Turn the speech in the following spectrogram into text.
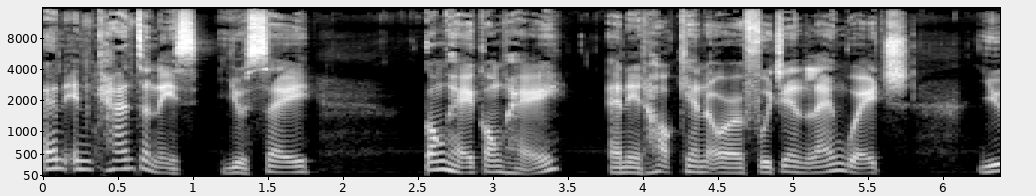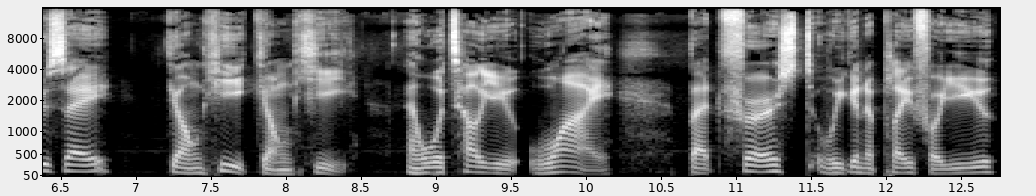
And in Cantonese, you say Gong Hei Gong Hei. And in Hokkien or Fujian language, you say Gong Hi Gong Hi. And we'll tell you why. But first, we're going to play for you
